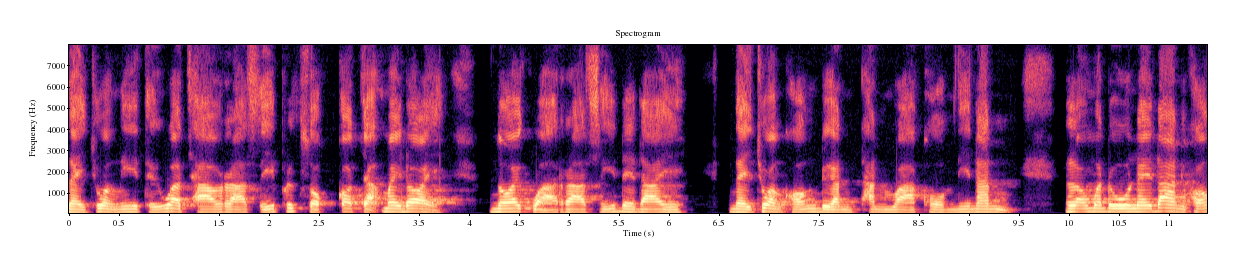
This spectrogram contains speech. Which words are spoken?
ในช่วงนี้ถือว่าชาวราศีพฤษภก็จะไม่ด้อย น้อยกว่าราศีใด ๆ ในช่วงของเดือนธันวาคมนี้นั่น เรามาดูในด้านของ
